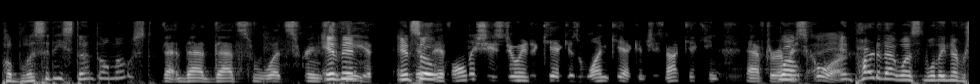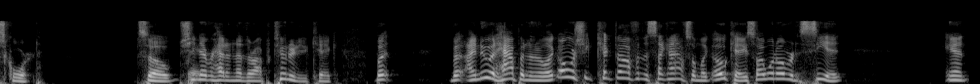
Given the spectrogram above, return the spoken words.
publicity stunt almost. That that that's what screams And to then, me. If, and so, if, if only she's doing a kick is one kick and she's not kicking after well, every score. and part of that was, well, they never scored, so she Right. never had another opportunity to kick. But, but I knew it happened, and they're like, oh, she kicked off in the second half. So I'm like, okay. So I went over to see it, and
